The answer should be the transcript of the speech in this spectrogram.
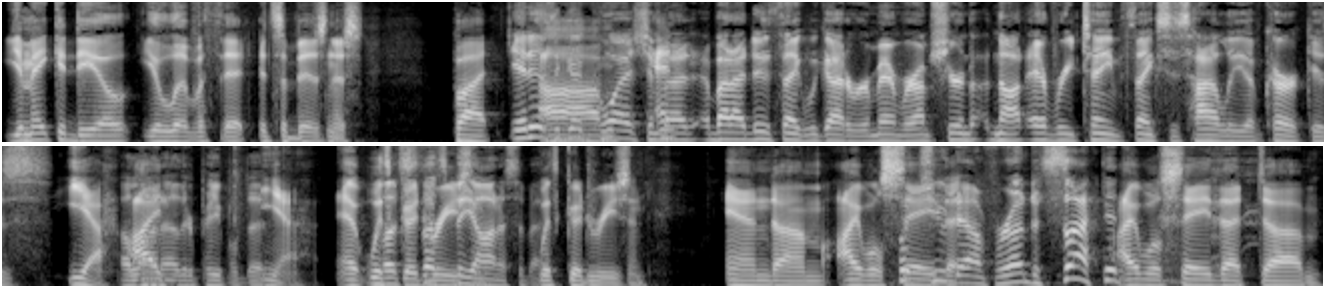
you make a deal, you live with it. It's a business. But It is a good um, question, and- but but I do think we got to remember. I'm sure not every team thinks as highly of Kirk as yeah, a lot I- of other people do. Yeah, uh, with Let's- good let's be reason. honest about with good reason. And um, I will Put say you that down for undecided. I will say that um,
